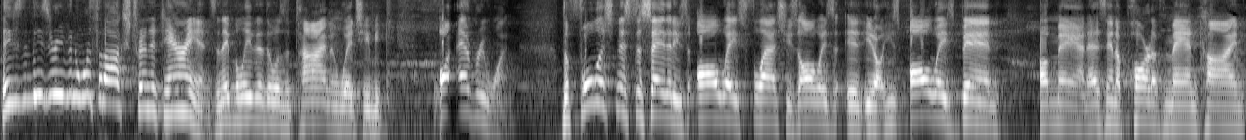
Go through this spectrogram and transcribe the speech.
These, these are even Orthodox Trinitarians, and they believe that there was a time in which he became, everyone. The foolishness to say that he's always flesh, he's always, eh, you know, he's always been a man, as in a part of mankind,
